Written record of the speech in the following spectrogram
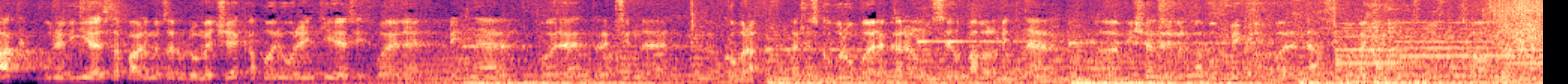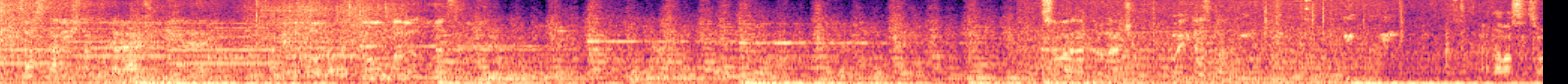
Pak bude výjezd, zapálíme vzadu domeček a pojedou rentiéři. Pojede Bitner, pojede, tady přijde eh, Kobra. Takže s Kobrou pojede Karel Musil, Pavel Bitner, eh, Míša Grimmer a Bob Bigl. Pojede dát si domeček. Jo? Zastavíš tam v garáži někde, aby to bylo daleko, Pavel u nás třeba na kronáčku, mají zbavu. A tam asi co?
